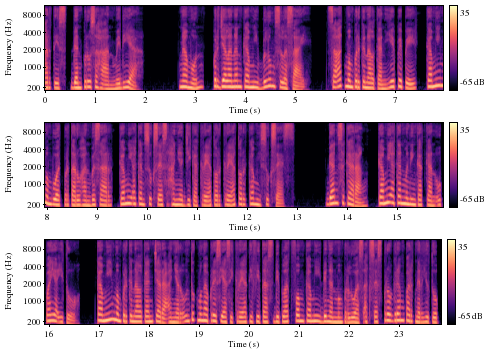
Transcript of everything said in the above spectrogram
artis, dan perusahaan media. Namun, perjalanan kami belum selesai. Saat memperkenalkan YPP, kami membuat pertaruhan besar, kami akan sukses hanya jika kreator-kreator kami sukses. Dan sekarang, kami akan meningkatkan upaya itu. Kami memperkenalkan cara anyar untuk mengapresiasi kreativitas di platform kami dengan memperluas akses program partner YouTube,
